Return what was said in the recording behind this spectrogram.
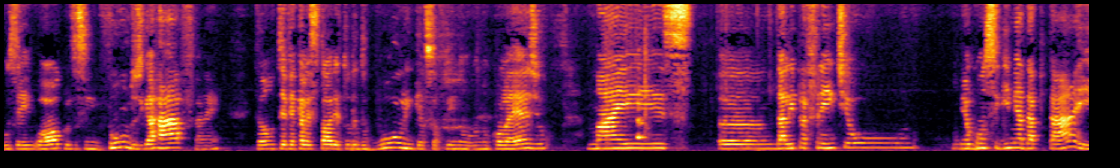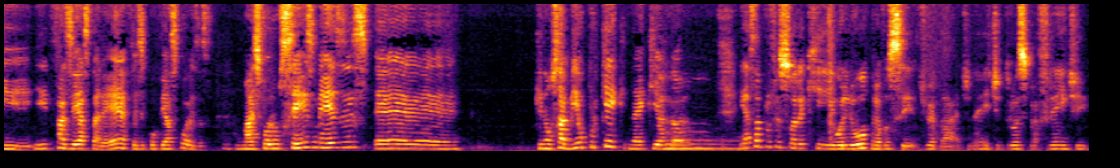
usei óculos, assim, fundos de garrafa, né? Então, teve aquela história toda do bullying que eu sofri no, no colégio, mas ahn, dali pra frente eu, eu Uhum. consegui me adaptar e, e fazer as tarefas e copiar as coisas. Uhum. Mas foram seis meses é, que não sabia o porquê, né? Que eu Aham. não... E essa professora que olhou para você de verdade, né, e te trouxe para frente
